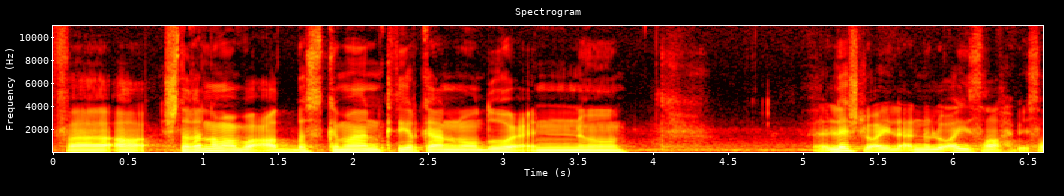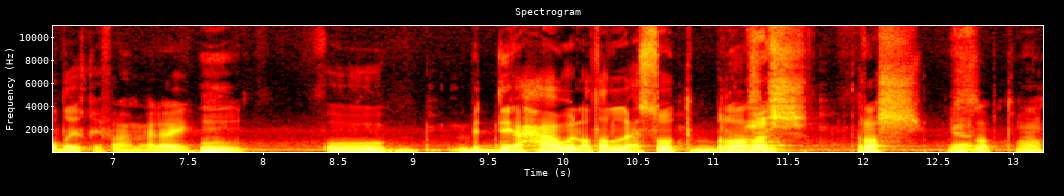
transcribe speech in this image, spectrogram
فاه اشتغلنا مع بعض بس كمان كثير كان الموضوع إنه ليش لؤي؟ لأنه لؤي صاحبي صديقي فاهم علي؟ مم. وبدي أحاول أطلع صوت براسي رش rush بالضبط آه.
